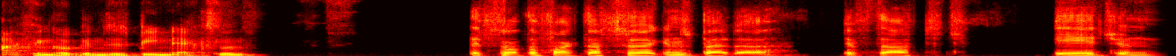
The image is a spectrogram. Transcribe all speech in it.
I think Huggins has been excellent. It's not the fact that Cirkin's better. If that agent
